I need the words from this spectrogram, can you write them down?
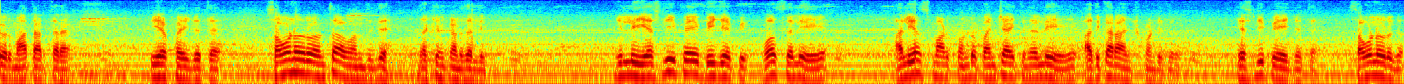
ಇವರು ಮಾತಾಡ್ತಾರೆ ಪಿ ಎಫ್ ಐ ಜೊತೆ. ಸವಣೂರು ಅಂತ ಒಂದಿದೆ ದಕ್ಷಿಣ ಕನ್ನಡದಲ್ಲಿ. ಇಲ್ಲಿ S D P I B J P ಹೋದ್ಸಲಿ ಅಲಿಯನ್ಸ್ ಮಾಡಿಕೊಂಡು ಪಂಚಾಯತಿನಲ್ಲಿ ಅಧಿಕಾರ ಹಂಚ್ಕೊಂಡಿದ್ರು ಎಸ್ ಡಿ ಪಿ ಐ ಜೊತೆ. ಸವಣೂರಿಗೆ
